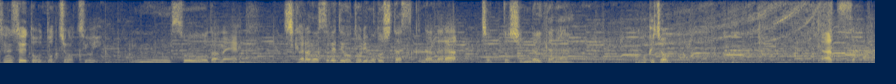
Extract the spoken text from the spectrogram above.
先生とどっちが強いうーんそうだね力の全てを取り戻したスクナならちょっとしんどいかな負けちゃう勝つさ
